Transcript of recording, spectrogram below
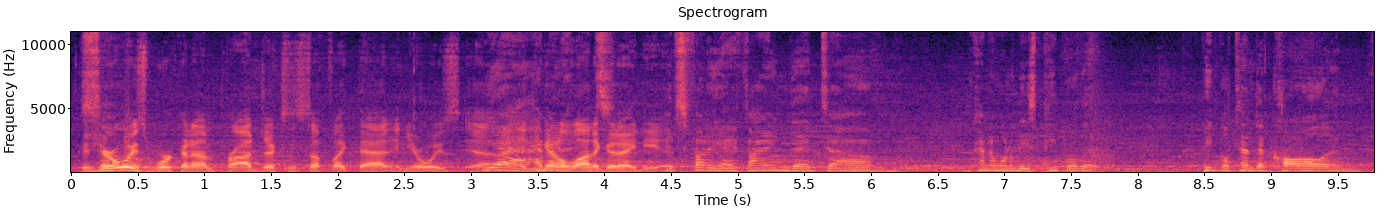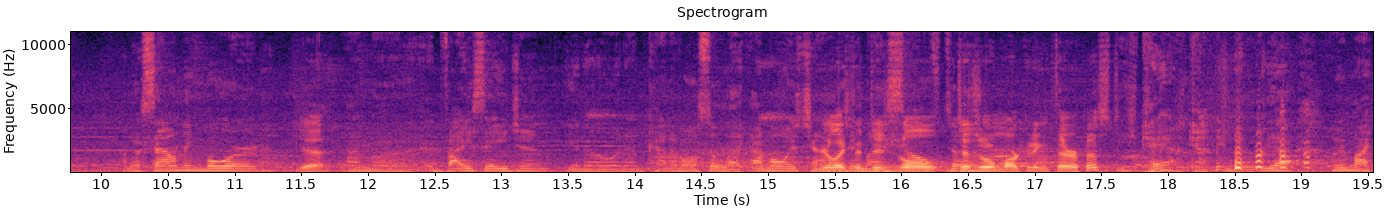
Because So- you're always working on projects and stuff like that, and you're always, uh, Yeah, you I got mean, a lot of good ideas. It's funny. I find that um, I'm kind of one of these people that people tend to call, and I'm a sounding board. yeah. I'm an advice agent, you know, and I'm kind of also like I'm always challenging You're like the digital to, digital marketing therapist. Yeah, kind of, yeah. I mean, my,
